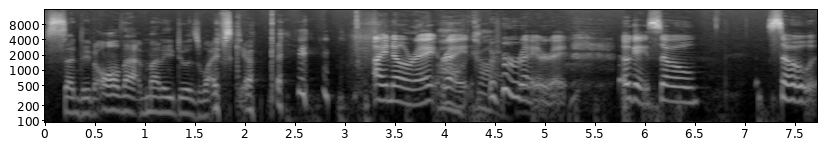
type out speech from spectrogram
sending all that money to his wife's campaign. I know, right? right. Oh, God. right, right. Okay, so so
